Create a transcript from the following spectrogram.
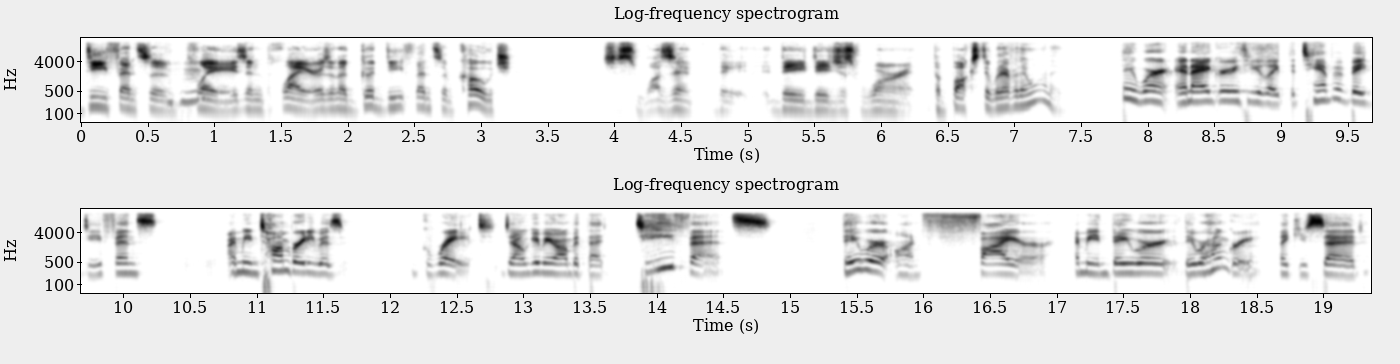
defensive Mhm. plays and players and a good defensive coach. Just wasn't they they they just weren't. The Bucks did whatever they wanted. They weren't. And I agree with you. Like the Tampa Bay defense, I mean, Tom Brady was great. Don't get me wrong, but that defense, they were on fire. I mean, they were they were hungry, like you said,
